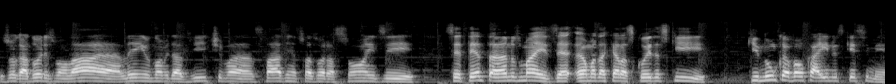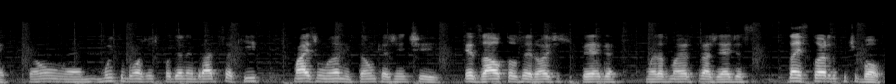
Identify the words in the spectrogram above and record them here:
os jogadores vão lá, leem o nome das vítimas, fazem as suas orações e 70 anos, mas é, é uma daquelas coisas que, que nunca vão cair no esquecimento. Então é muito bom a gente poder lembrar disso aqui. Mais um ano então que a gente exalta os heróis de Superga, uma das maiores tragédias da história do futebol.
